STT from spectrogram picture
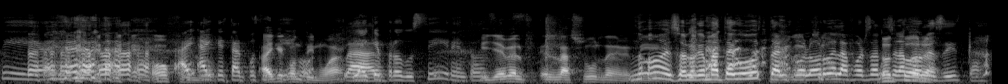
Sí, hay, que estar positivo. Hay que continuar. Y hay que producir, entonces. Y lleve el, azul de No, eso es lo que más te gusta, el color de la fuerza no será progresista.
